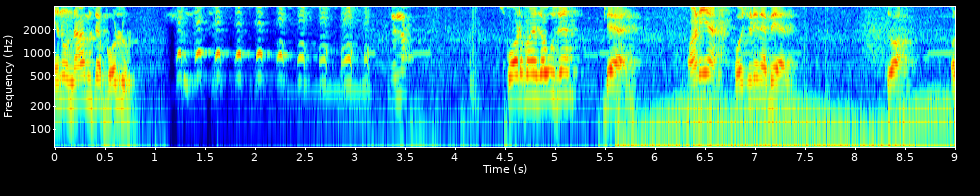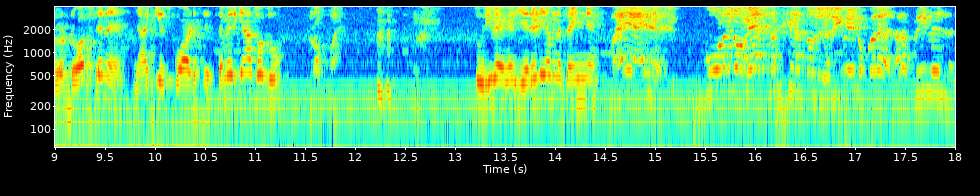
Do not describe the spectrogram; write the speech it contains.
એનું નામ છે ભોલું. સ્કોટ પાસે જવું છે? બેન. પાણીયા ભોસડીને બેન. જો ઓલો ડ્રોપ છે ને નાખી સ્કોડ છે. સમીર ક્યાં છો તું? ડ્રોપ તું રિવાય કરજે. રેડી અમને ત્રણને? ભાઈ આ ગોળીનો વેત નથી ને તો રિવાઈ નું કરે. અરે ફ્રી લઈ લે.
